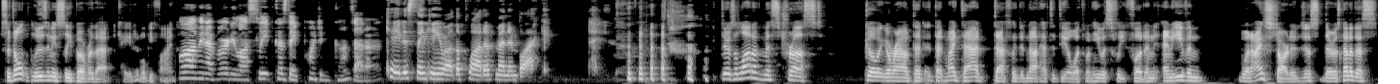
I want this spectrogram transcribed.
So don't lose any sleep over that, Kate. It'll be fine. Well, I mean, I've already lost sleep because they pointed guns at us. Kate is thinking about the plot of Men in Black. There's a lot of mistrust going around that that my dad definitely did not have to deal with when he was Fleetfoot, and and even when I started, just there was none of this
